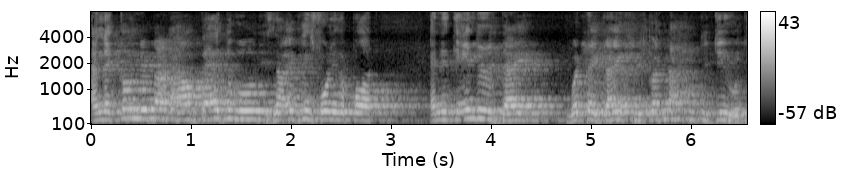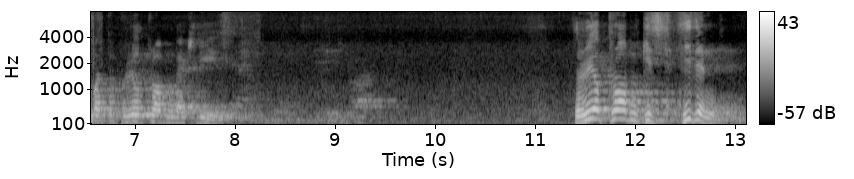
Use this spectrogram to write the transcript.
And they tell me about how bad the world is now, everything's falling apart. And at the end of the day, what they're going through has got nothing to do with what the real problem actually is. The real problem gets hidden,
